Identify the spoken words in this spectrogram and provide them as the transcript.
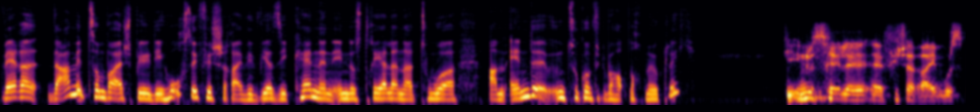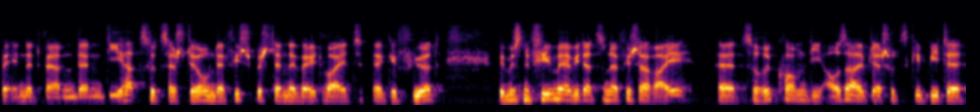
Wäre damit zum Beispiel die Hochseefischerei, wie wir sie kennen, industrieller Natur, am Ende in Zukunft überhaupt noch möglich? Die industrielle äh, Fischerei muss beendet werden, denn die hat zur Zerstörung der Fischbestände weltweit äh, geführt. Wir müssen vielmehr wieder zu einer Fischerei zurückkommen, die außerhalb der Schutzgebiete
